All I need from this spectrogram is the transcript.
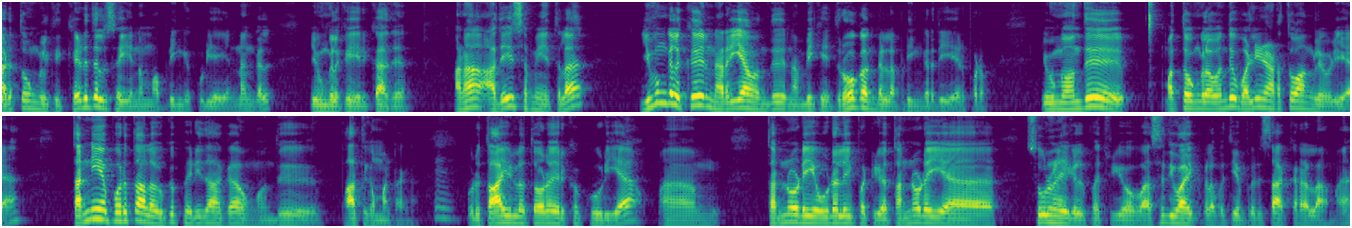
அடுத்தவங்களுக்கு கெடுதல் செய்யணும் அப்படிங்கக்கூடிய எண்ணங்கள் இவங்களுக்கு இருக்காது. ஆனால் அதே சமயத்தில் இவங்களுக்கு நிறையா வந்து நம்பிக்கை துரோகங்கள் அப்படிங்கிறது ஏற்படும். இவங்க வந்து மற்றவங்கள வந்து வழி நடத்துவாங்களே ஒழிய தண்ணியை பொறுத்த அளவுக்கு பெரிதாக அவங்க வந்து பார்த்துக்க மாட்டாங்க. ஒரு தாயுள்ளத்தோடு இருக்கக்கூடிய தன்னுடைய உடலை பற்றியோ தன்னுடைய சூழ்நிலைகள் பற்றியோ வசதி வாய்ப்புகளை பற்றியோ பெருசாக அக்கறை இல்லாமல்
